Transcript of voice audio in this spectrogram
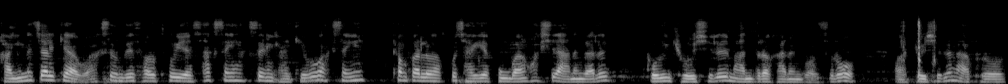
강의는 짧게 하고 학생들이 서로 토의해서 학생이 학생을 가르치고 학생이 평가를 받고 자기가 공부하는 확실히 아는가를 보는 교실을 만들어 가는 것으로 어, 교실은 앞으로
